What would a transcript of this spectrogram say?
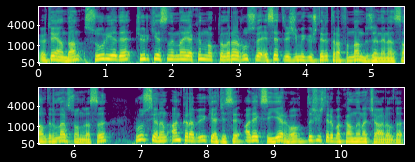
Öte yandan Suriye'de Türkiye sınırına yakın noktalara Rus ve Esed rejimi güçleri tarafından düzenlenen saldırılar sonrası Rusya'nın Ankara Büyükelçisi Alexey Yerhov Dışişleri Bakanlığı'na çağrıldı.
